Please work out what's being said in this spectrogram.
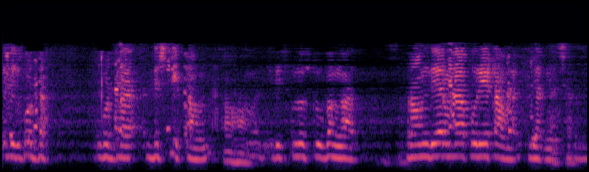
It is Godda. Godda district town. Uh-huh. It is close to Bengal. From there, Mayapur 8 hour journey.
